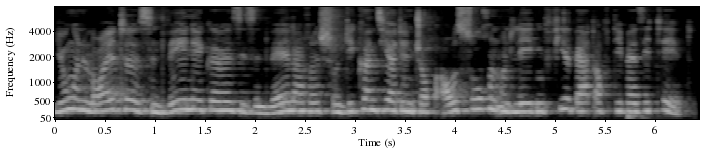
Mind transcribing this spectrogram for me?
jungen Leute, es sind wenige, sie sind wählerisch und die können sich ja den Job aussuchen und legen viel Wert auf Diversität.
